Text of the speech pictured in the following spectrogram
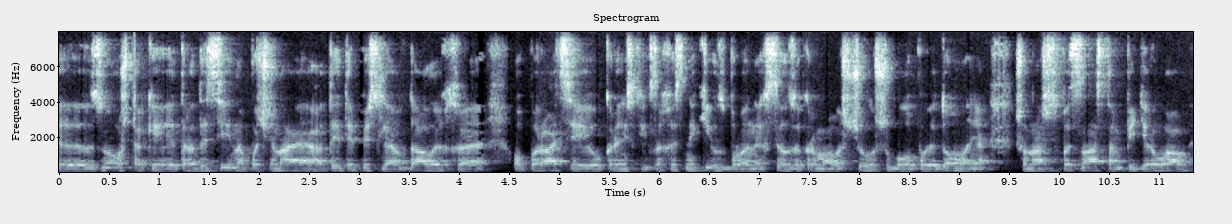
е, знову ж таки традиційно починає гатити після вдалих операцій українських захисників збройних сил. Зокрема, ж чули, що було повідомлення, що наш спецназ там підірвав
